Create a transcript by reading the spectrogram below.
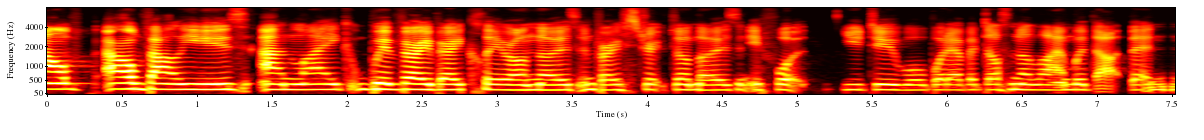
our our values and like we're very very clear on those and very strict on those. And if what you do or whatever doesn't align with that then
